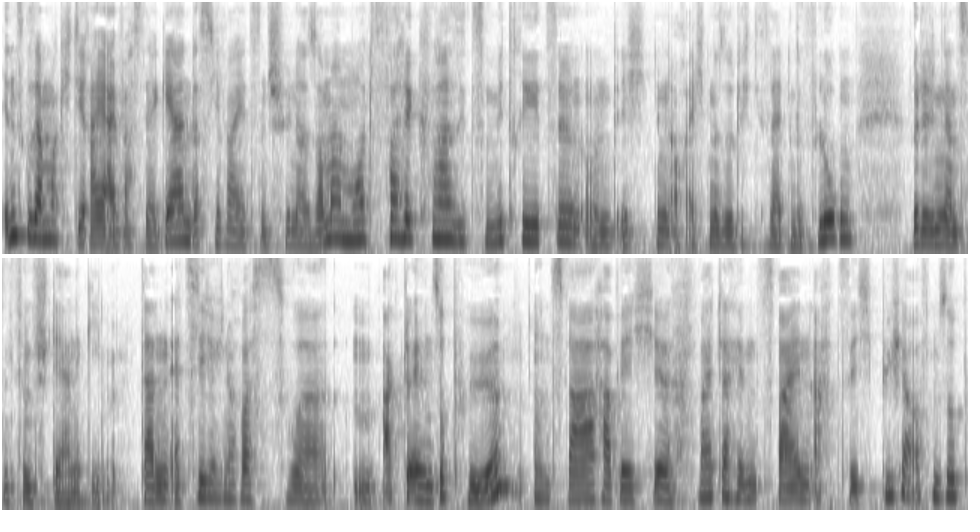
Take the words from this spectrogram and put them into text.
insgesamt mag ich die Reihe einfach sehr gern. Das hier war jetzt ein schöner Sommermordfall quasi zum Miträtseln und ich bin auch echt nur so durch die Seiten geflogen. Würde dem Ganzen fünf Sterne geben. Dann erzähle ich euch noch was zur ähm, aktuellen Subhöhe. Und zwar habe ich äh, weiterhin 82 Bücher auf dem Sub.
